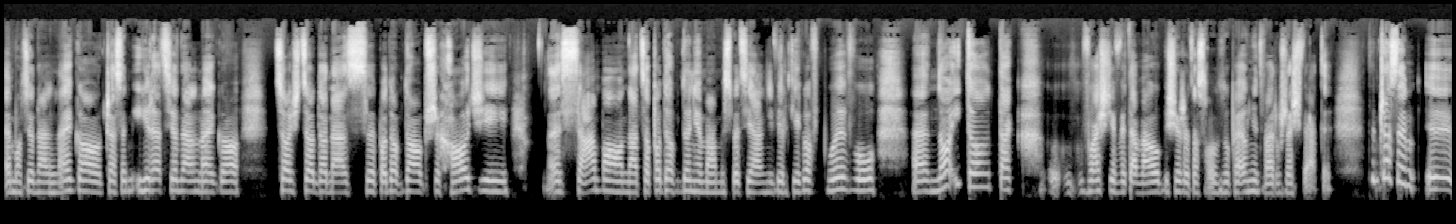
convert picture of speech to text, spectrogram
emocjonalnego, czasem irracjonalnego, coś, co do nas podobno przychodzi, samo, na co podobno nie mamy specjalnie wielkiego wpływu. E, no i to tak właśnie wydawałoby się, że to są zupełnie dwa różne światy. Tymczasem y,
